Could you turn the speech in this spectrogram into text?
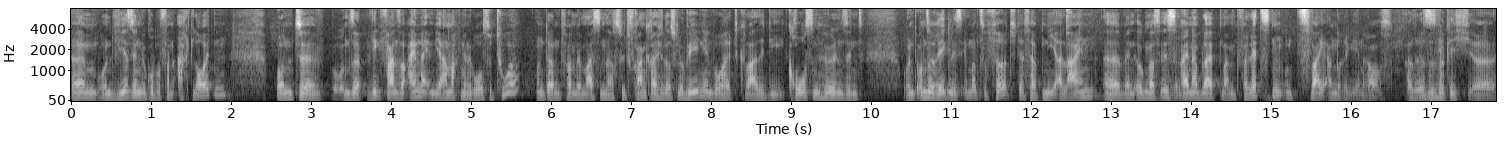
Ähm, und wir sind eine Gruppe von acht Leuten. Und äh, unser, wir fahren so einmal im Jahr, machen wir eine große Tour. Und dann fahren wir meistens nach Südfrankreich oder Slowenien, wo halt quasi die großen Höhlen sind. Und unsere Regel ist immer zu viert, deshalb nie allein. Äh, wenn irgendwas ist, einer bleibt beim Verletzten und zwei andere gehen raus. Also das ist wirklich, äh,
